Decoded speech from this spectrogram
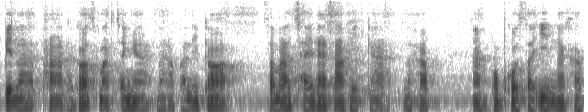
เปลี่ยนรหัสผ่านแล้วก็สมัครใช้งานนะครับ อันนี้ก็สามารถใช้ได้ตามเหตุการณ์นะครับผมกด sign in นะครับ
